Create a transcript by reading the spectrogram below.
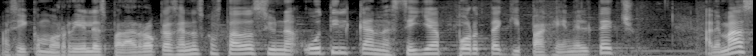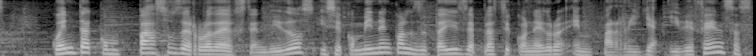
así como rieles para rocas en los costados y una útil canastilla porta equipaje en el techo. Además, cuenta con pasos de rueda extendidos y se combinan con los detalles de plástico negro en parrilla y defensas,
